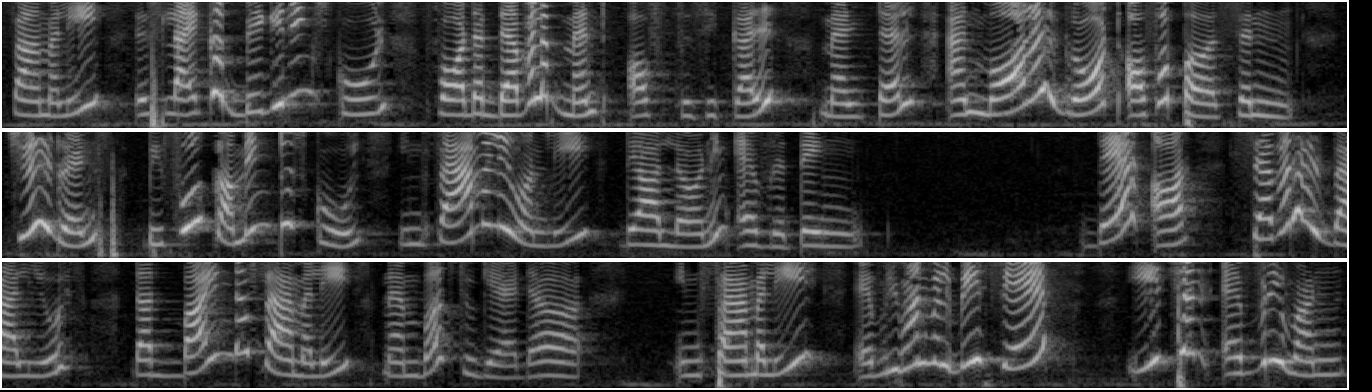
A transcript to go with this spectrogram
Family is like a beginning school for the development of physical, mental and moral growth of a person. Children before coming to school in family only they are learning everything. There are several values that bind the family members together. In family everyone will be same. Each and everyone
